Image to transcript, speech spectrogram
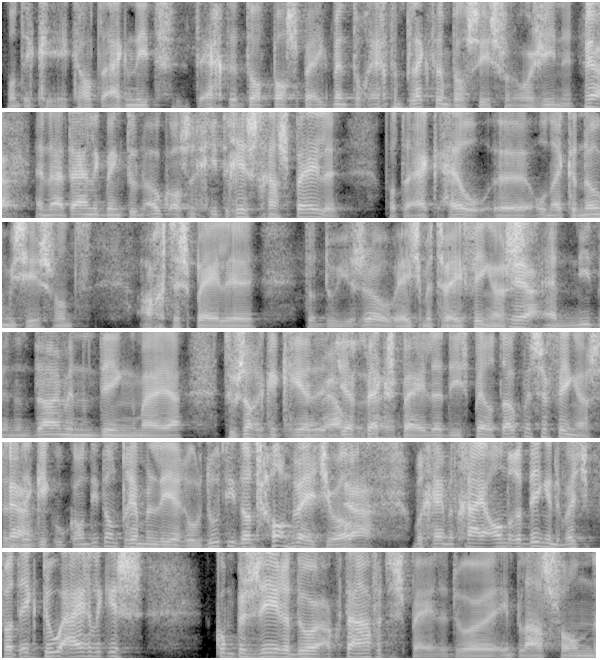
want ik, ik had eigenlijk niet het echte dat bas spelen. Ik ben toch echt een plektrum-bassist van origine. Ja. En uiteindelijk ben ik toen ook als een gitarist gaan spelen. Wat eigenlijk heel uh, oneconomisch is, want achter spelen, dat doe je zo, weet je, met twee vingers. Ja. En niet met een duim en een ding. Maar ja, toen zag ik een keer Ja, Jeff Beck spelen. Die speelt ook met zijn vingers. En dan denk ik, hoe kan die dan tremoleren? Hoe doet hij dat dan, weet je wel? Op een gegeven moment ga je andere dingen doen. Wat, je, wat ik doe eigenlijk is compenseren door octaven te spelen. Door in plaats van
